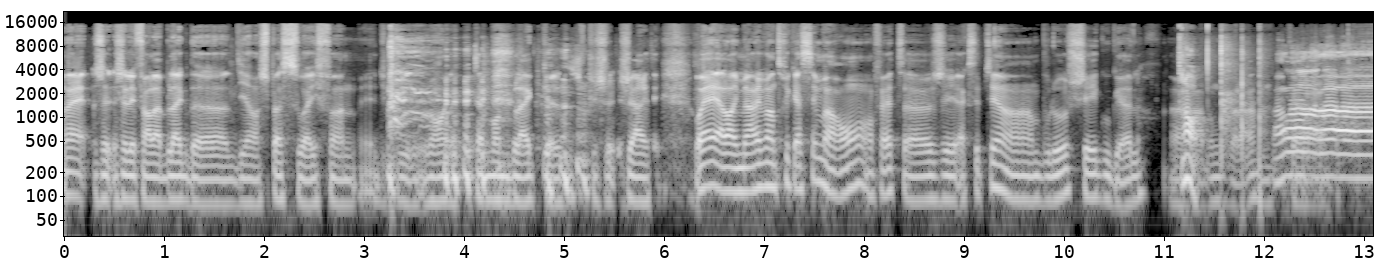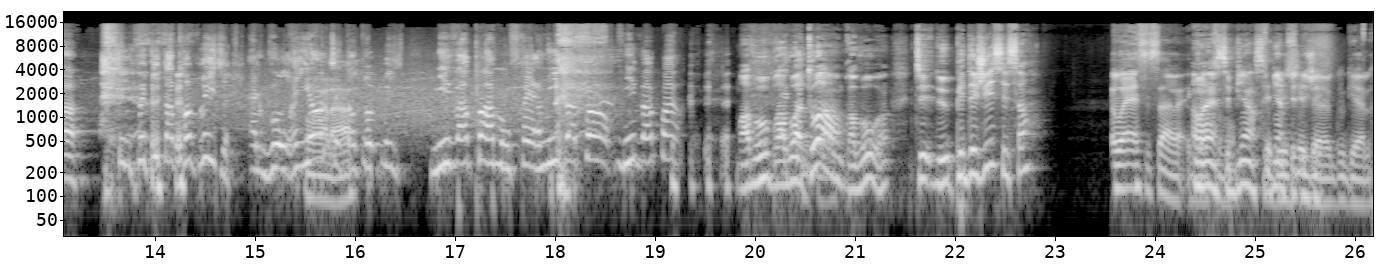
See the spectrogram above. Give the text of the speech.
Ouais, j'ai- j'allais faire la blague de dire je passe sous iPhone, mais du coup, Laurent, il a fait tellement de blagues que, que je, je vais arrêter. Ouais, alors il m'est arrivé un truc assez marrant, en fait. euh, j'ai accepté un boulot chez Google. Euh, Oh. Donc voilà. Donc, euh, Ah, c'est une petite entreprise. Elle vaut rien, Voilà. cette entreprise. N'y va pas, mon frère, n'y va pas, n'y va pas. Bravo, bravo à toi, hein, bravo. Hein. De PDG, c'est ça? Ouais, c'est ça. Ouais, c'est bien, c'est bien PDG. de Google.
